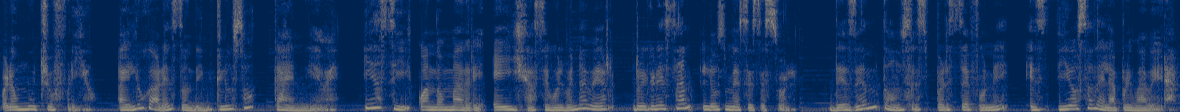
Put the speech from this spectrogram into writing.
pero mucho frío. Hay lugares donde incluso cae nieve. Y así, cuando madre e hija se vuelven a ver, regresan los meses de sol. Desde entonces, Perséfone es diosa de la primavera.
